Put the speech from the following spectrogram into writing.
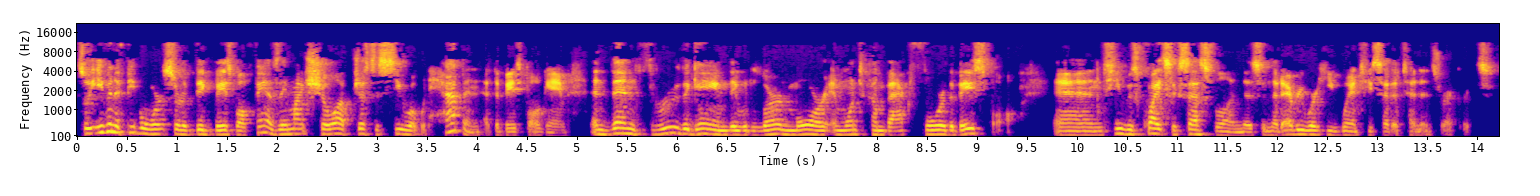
So even if people weren't sort of big baseball fans, they might show up just to see what would happen at the baseball game. And then through the game, they would learn more and want to come back for the baseball. And he was quite successful in this, and that everywhere he went, he set attendance records.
